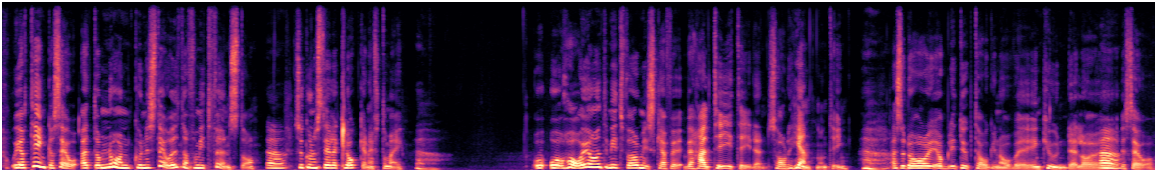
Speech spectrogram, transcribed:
Och jag tänker så att om någon kunde stå utanför mitt fönster ja. så kunde de ställa klockan efter mig. Ja. Och, och, har jag inte mitt förmiddagskaffe vid halv tio tiden så har det hänt någonting. Ja. Alltså då har jag blivit upptagen av en kund eller ja. så,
